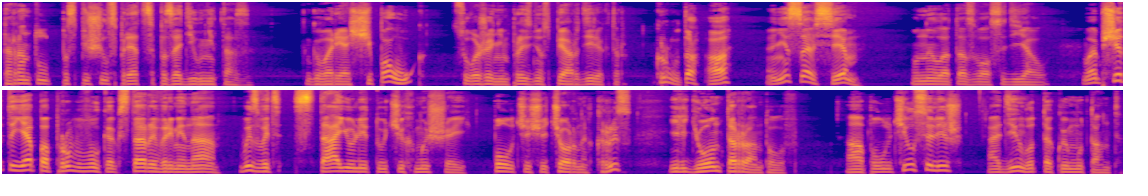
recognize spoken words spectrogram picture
тарантул поспешил спрятаться позади унитаза. «Говорящий паук!» — с уважением произнес пиар-директор. «Круто, а?» «Не совсем», — уныло отозвался дьявол. «Вообще-то я попробовал, как в старые времена, вызвать стаю летучих мышей, полчища черных крыс и легион тарантулов. А получился лишь один вот такой мутант.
